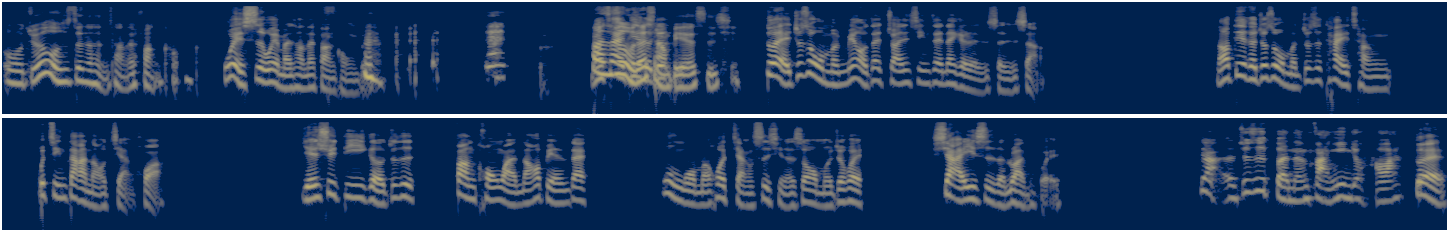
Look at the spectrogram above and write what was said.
我觉得我是真的很常在放空，我也是，我也蛮常在放空的。但是我在想别的事情。对，就是我们没有在专心在那个人身上。然后第二个就是我们就是太常不经大脑讲话。延续第一个就是放空完，然后别人在问我们或讲事情的时候，我们就会下意识的乱回。呀，呃，就是本能反应就好啊。对，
